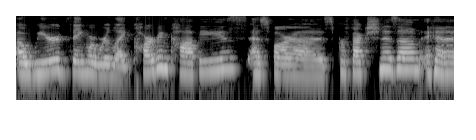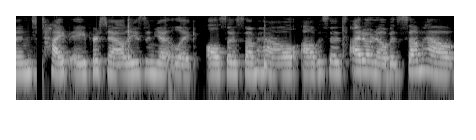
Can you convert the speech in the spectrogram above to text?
a weird thing where we're like carbon copies as far as perfectionism and type A personalities, and yet like also somehow opposites. I don't know, but somehow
